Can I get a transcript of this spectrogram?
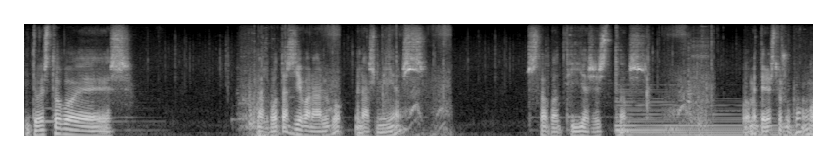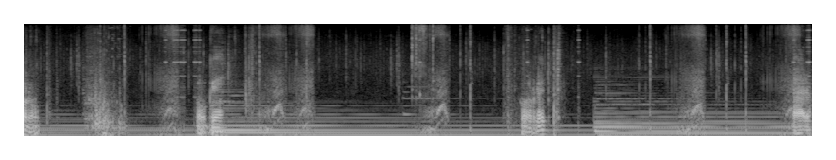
Y todo esto, pues... ¿Las botas llevan algo? ¿Las mías? Zapatillas estas. Puedo meter esto, supongo, ¿no? Ok. Correcto. Claro,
